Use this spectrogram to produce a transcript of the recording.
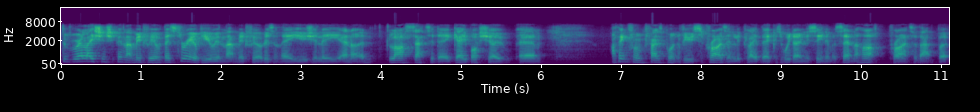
the relationship in that midfield. There's three of you in that midfield, isn't there? Usually, and, uh, last Saturday, Gabe Osho, um, I think from a fan's point of view, surprisingly played there because we'd only seen him at centre half prior to that. But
